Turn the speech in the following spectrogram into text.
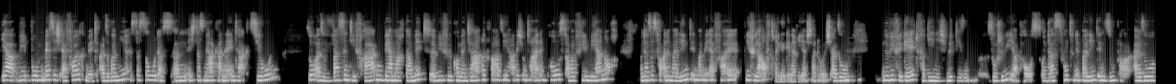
Ja, wie, wo messe ich Erfolg mit? Also bei mir ist das so, dass ähm, ich das merke an der Interaktion so, also was sind die Fragen? Wer macht da mit? Äh, wie viele Kommentare quasi habe ich unter einem Post, aber viel mehr noch? Und das ist vor allem bei LinkedIn bei mir der Fall. Wie viele Aufträge generiere ich dadurch? Also mhm. ne, wie viel Geld verdiene ich mit diesen Social Media Posts? Und das funktioniert bei LinkedIn super. Also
